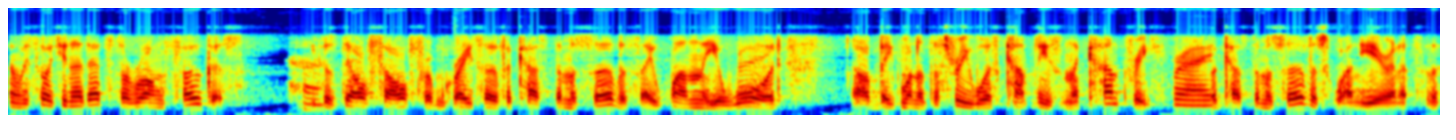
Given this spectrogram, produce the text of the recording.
And we thought, you know, that's the wrong focus because Dell fell from grace over customer service. They won the award of being one of the three worst companies in the country Right. for customer service one year, and it's an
